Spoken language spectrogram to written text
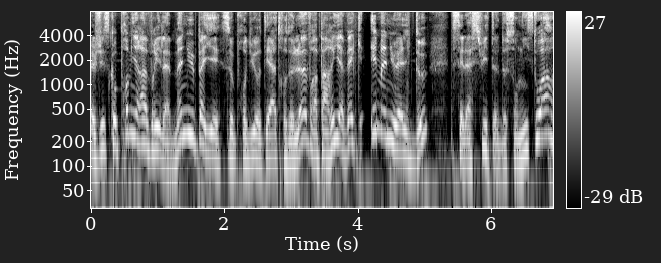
Jusqu'au 1er avril, Manu Paillet se produit au théâtre de l'œuvre à Paris avec Emmanuel II. C'est la suite de son histoire,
